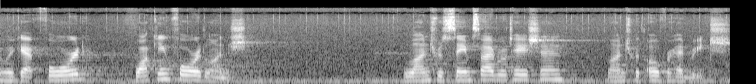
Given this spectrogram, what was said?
Then we get forward, walking forward lunge. Lunge with same side rotation, lunge with overhead reach.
